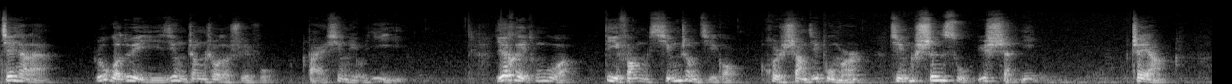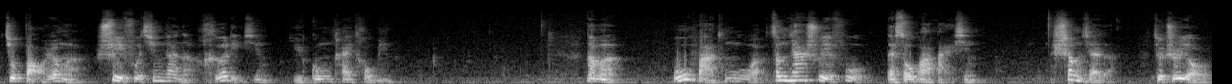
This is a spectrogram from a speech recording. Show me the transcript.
接下来，如果对已经征收的税负百姓有异议，也可以通过地方行政机构或者上级部门进行申诉与审议，这样就保证了税负清单的合理性与公开透明。那么，无法通过增加税负来搜刮百姓，剩下的就只有。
